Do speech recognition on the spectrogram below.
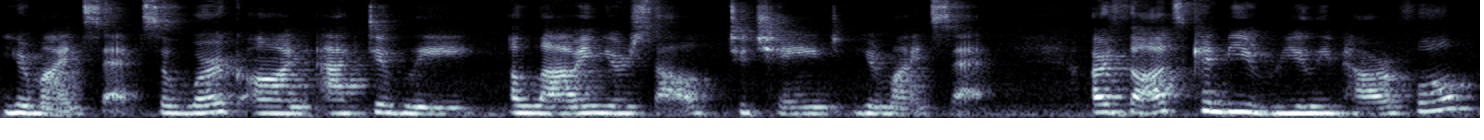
your mindset. So, work on actively allowing yourself to change your mindset. Our thoughts can be really powerful,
